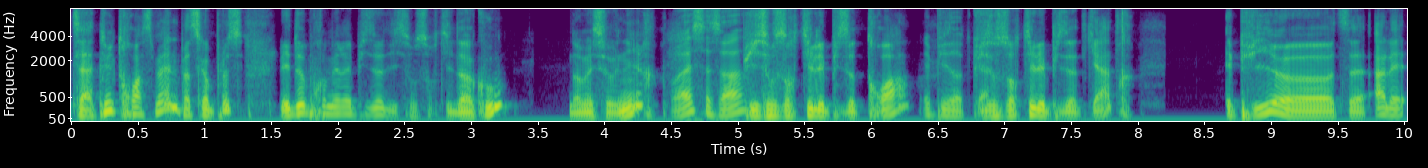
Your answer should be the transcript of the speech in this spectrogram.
Ça a tenu trois semaines parce qu'en plus, les deux premiers épisodes, ils sont sortis d'un coup, dans mes souvenirs. Ouais, c'est ça. Puis ils sont sortis l'épisode 3, Épisode puis 4. ils ont sorti l'épisode 4. Et puis, euh, allez,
